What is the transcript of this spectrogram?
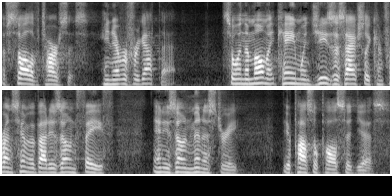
of Saul of Tarsus. He never forgot that. So when the moment came when Jesus actually confronts him about his own faith and his own ministry, the Apostle Paul said yes.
